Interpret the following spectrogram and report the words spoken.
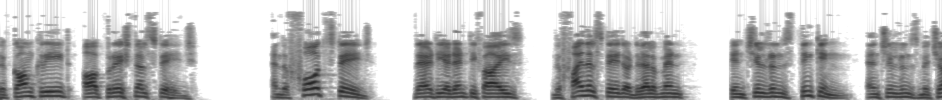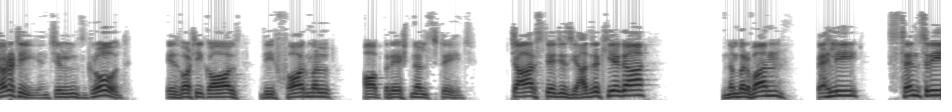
the concrete operational stage and the fourth stage that he identifies the final stage of development in children's thinking and children's maturity and children's growth is what he calls the formal operational stage چار اسٹیجز یاد رکھیے گا نمبر ون پہلی sensory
